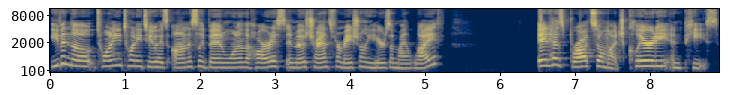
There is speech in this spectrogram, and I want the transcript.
even though 2022 has honestly been one of the hardest and most transformational years of my life, it has brought so much clarity and peace.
